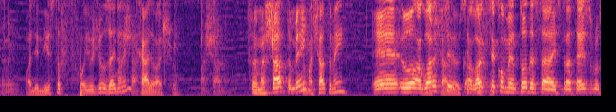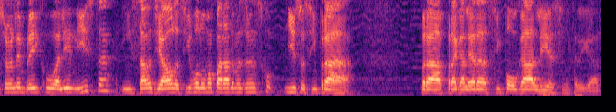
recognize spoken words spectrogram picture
também. O Alienista foi o José de Alencar, eu acho. Machado. Foi o Machado também? Foi o Machado também? É, eu, agora que, você, agora que você comentou dessa estratégia do professor, eu lembrei que o alienista, em sala de aula, assim, rolou uma parada mais ou menos isso, assim, pra, pra, pra galera se empolgar a ler, assim, tá ligado?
